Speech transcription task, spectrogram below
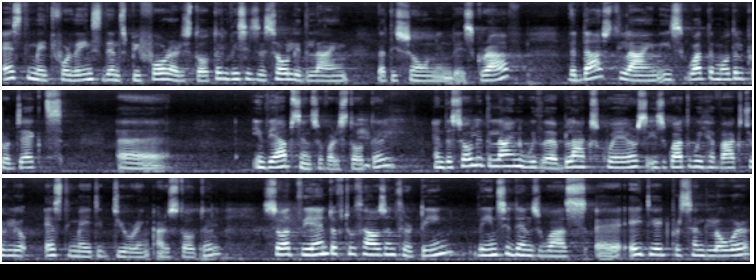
estimate for the incidence before Aristotle. This is a solid line that is shown in this graph. The dashed line is what the model projects uh, in the absence of Aristotle, and the solid line with the black squares is what we have actually estimated during Aristotle. So at the end of 2013, the incidence was 88% uh, lower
